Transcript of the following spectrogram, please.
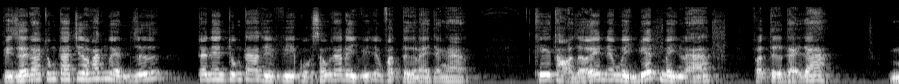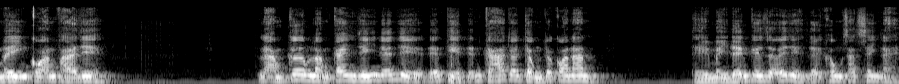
Vì giới đó chúng ta chưa phát nguyện giữ, cho nên chúng ta thì vì cuộc sống gia đình ví dụ phật tử này chẳng hạn, khi thọ giới, nếu mình biết mình là phật tử tại gia, mình còn phải gì? Làm cơm, làm canh dính đến gì? Đến thịt, đến cá cho chồng cho con ăn thì mình đến cái giới gì? Giới không sát sinh này.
